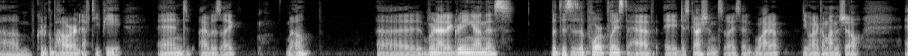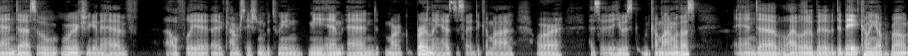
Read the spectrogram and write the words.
um, critical power and FTP. And I was like, well, uh, we're not agreeing on this, but this is a poor place to have a discussion. So I said, why don't do you want to come on the show? And uh, so we're actually going to have hopefully a, a, conversation between me, him, and Mark Burnley has decided to come on, or has said that he was would come on with us, and uh, we'll have a little bit of a debate coming up about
